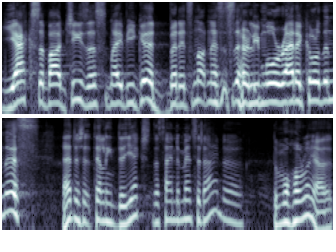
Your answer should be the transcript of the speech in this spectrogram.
yaks about Jesus may be good, but it's not necessarily more radical than this. Dus telling de Yaks, dat zijn de mensen daar, de, de Mongolen. Ja,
